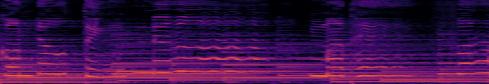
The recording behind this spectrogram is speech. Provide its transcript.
còn đâu tình nữa mà thế. over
